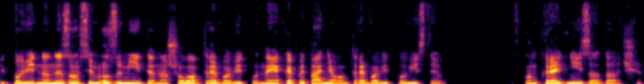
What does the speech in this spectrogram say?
Відповідно, не зовсім розумієте, на що вам треба відпо... на яке питання вам треба відповісти в конкретній задачі.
